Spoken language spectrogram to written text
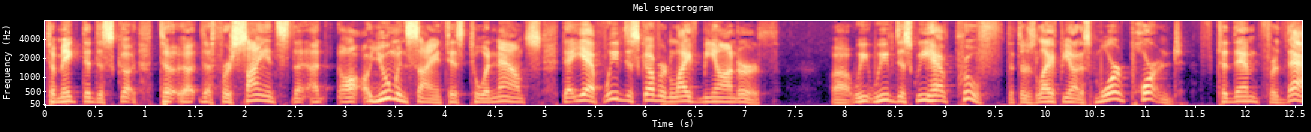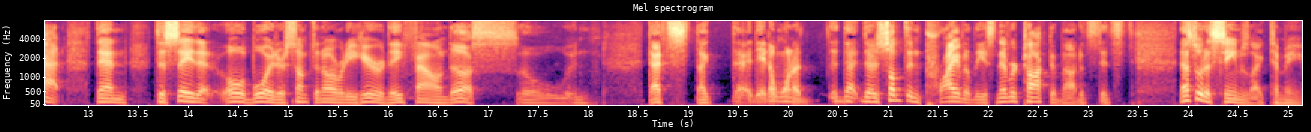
to make the discuss to uh, the, for science the uh, uh, human scientists to announce that yeah if we've discovered life beyond earth uh, we we've just we have proof that there's life beyond it's more important to them for that than to say that oh boy there's something already here. They found us. So and that's like they don't want to there's something privately. It's never talked about. It's it's that's what it seems like to me.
